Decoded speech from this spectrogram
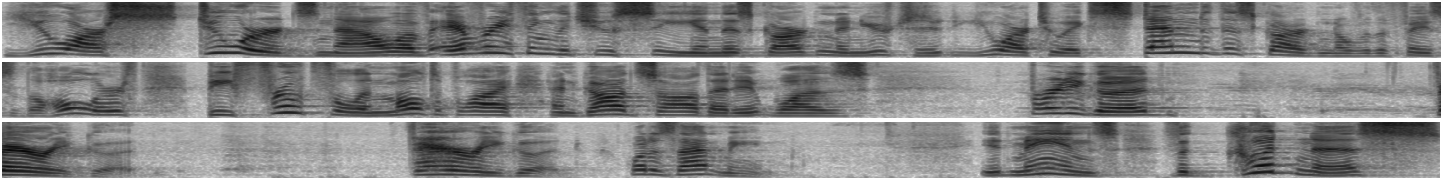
You are stewards now of everything that you see in this garden, and you are to extend this garden over the face of the whole earth. Be fruitful and multiply. And God saw that it was pretty good, very good. Very good. What does that mean? It means the goodness,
